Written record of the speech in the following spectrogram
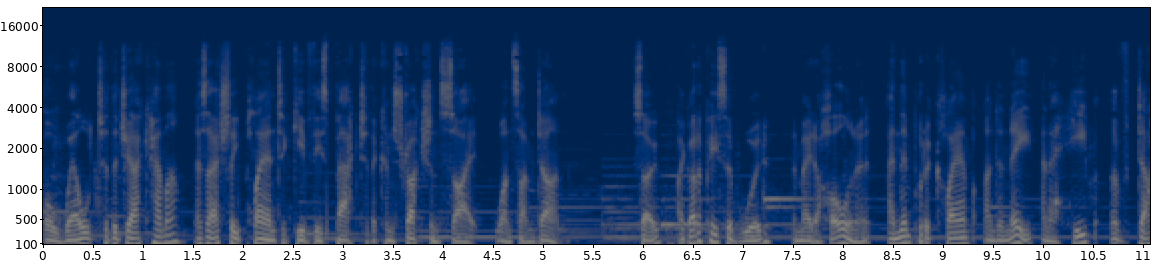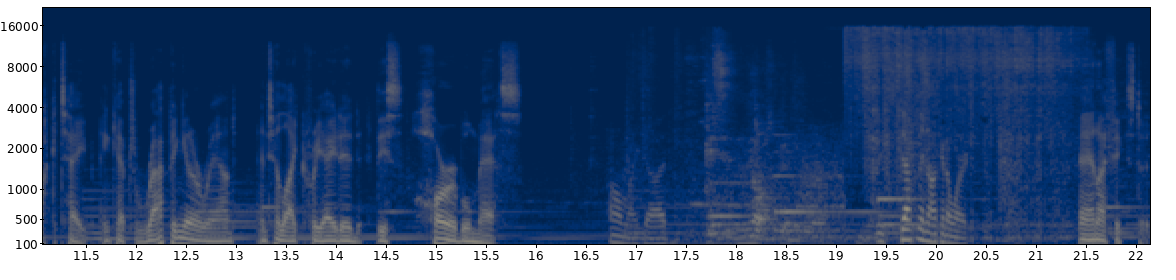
or weld to the jackhammer, as I actually plan to give this back to the construction site once I'm done. So I got a piece of wood and made a hole in it, and then put a clamp underneath and a heap of duct tape and kept wrapping it around until I created this horrible mess. Oh my god. This is not going to work. It's definitely not going to work. And I fixed it.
